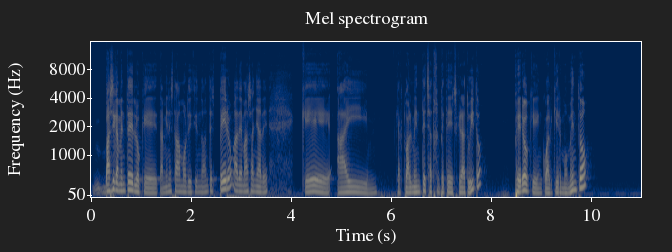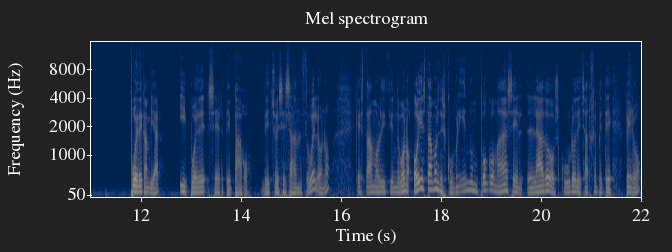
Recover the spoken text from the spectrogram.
básicamente lo que también estábamos diciendo antes, pero además añade que hay, que actualmente ChatGPT es gratuito, pero que en cualquier momento puede cambiar y puede ser de pago. De hecho, ese anzuelo, ¿no? Que estábamos diciendo, bueno, hoy estamos descubriendo un poco más el lado oscuro de ChatGPT, pero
